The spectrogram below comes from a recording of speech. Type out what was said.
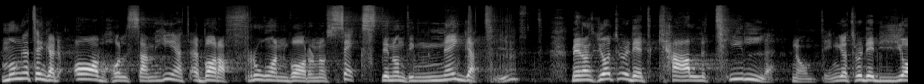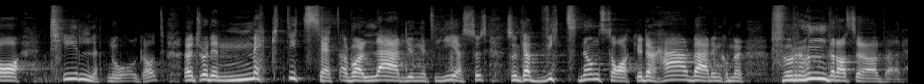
många tänker att avhållsamhet är bara frånvaron av sex. Det är någonting negativt. Medan jag tror det är ett kall till någonting. Jag tror det är ett ja till något. Jag tror det är ett mäktigt sätt att vara lärjunge till Jesus som kan vittna om saker den här världen kommer förundras över.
